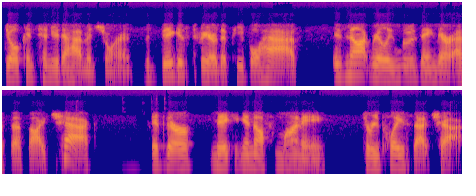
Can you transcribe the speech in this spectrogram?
still continue to have insurance. The biggest fear that people have is not really losing their SSI check if they're making enough money to replace that check.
